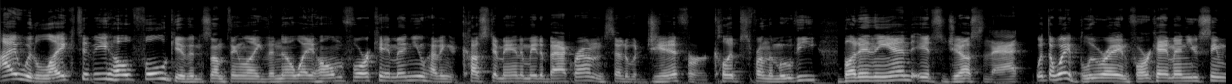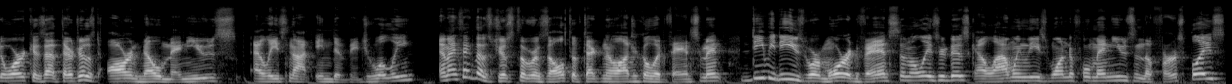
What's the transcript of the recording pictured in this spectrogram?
I would like to be hopeful, given something like the No Way Home 4K menu having a custom animated background instead of a GIF or clips from the movie, but in the end, it's just that. With the way Blu-ray and 4K menus seem to work is that there just are no menus, at least not individually. And I think that's just the result of technological advancement. DVDs were more advanced than a Laserdisc, allowing these wonderful menus in the first place,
